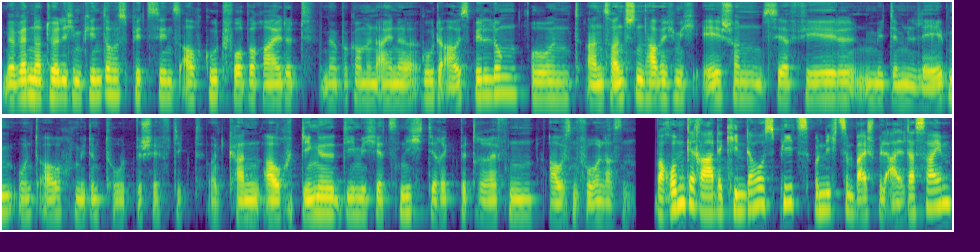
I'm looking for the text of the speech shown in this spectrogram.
Wir werden natürlich im Kinderhospizdienst auch gut vorbereitet. Wir bekommen eine gute Ausbildung und ansonsten habe ich mich eh schon sehr viel mit dem Leben und auch mit dem Tod beschäftigt und kann auch Dinge, die mich jetzt nicht direkt betreffen, außen vor lassen. Warum gerade Kinderhospiz und nicht zum Beispiel Altersheim?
